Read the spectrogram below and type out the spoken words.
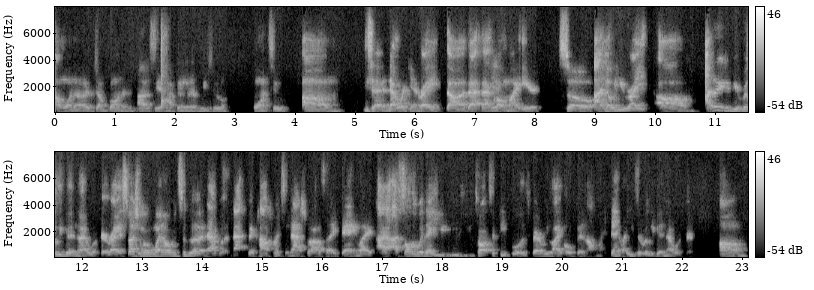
I want to jump on and obviously hop in whenever you feel want to. Um, you said networking, right? Uh, that that Yeah. caught my ear. So I know you, right? Um, I know you to be a really good networker, right? Especially when we went over to the the conference in Nashville. I was like, dang, like I, I saw the way that you, you you talk to people is very like open. I'm like, dang, like he's a really good networker. Um,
